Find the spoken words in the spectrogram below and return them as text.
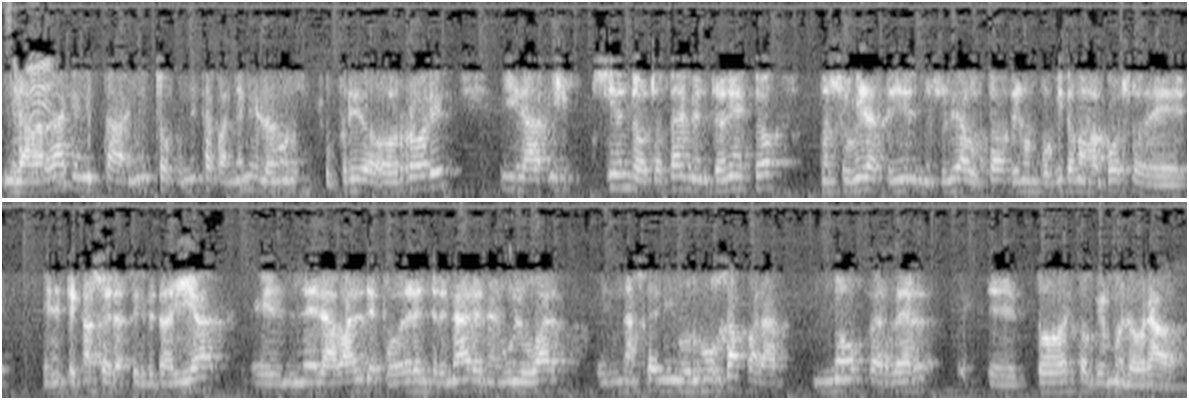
Y la verdad que en esta, en esto, con esta pandemia lo hemos sufrido horrores y, la, y siendo totalmente honesto, nos hubiera nos hubiera gustado tener un poquito más apoyo de, en este caso de la Secretaría, en el aval de poder entrenar en algún lugar en una semi burbuja para no perder este, todo esto que hemos logrado.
